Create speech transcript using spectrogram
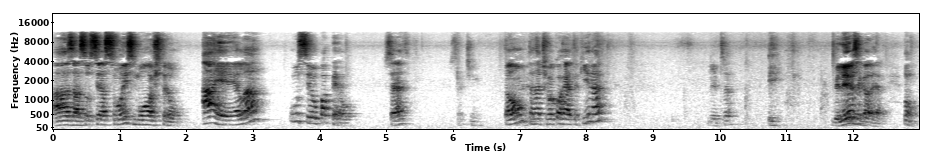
as associações mostram a ela o seu papel, certo? Certinho. Então, alternativa correta aqui, né? Letra E. Beleza, galera? Bom,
